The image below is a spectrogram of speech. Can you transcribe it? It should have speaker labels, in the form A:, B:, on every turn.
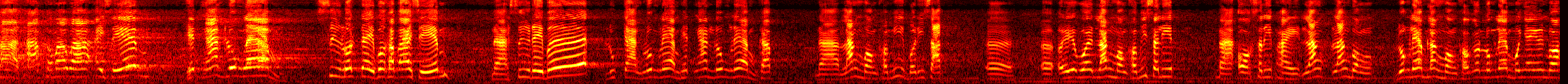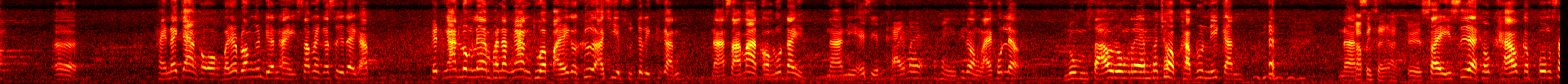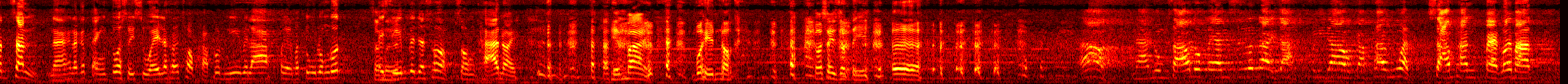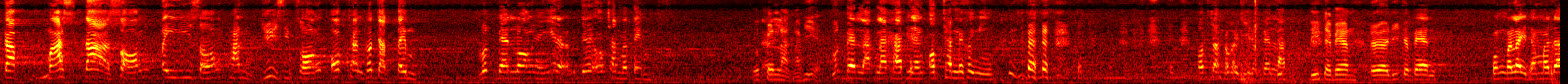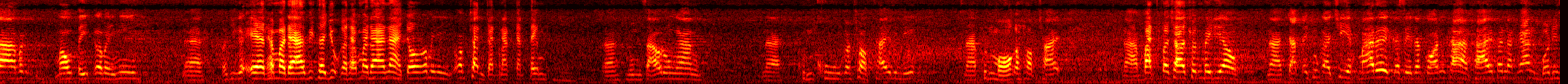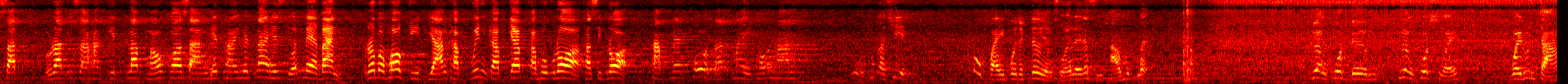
A: ค้าถามเขามาว่าไอ้เสมเฮ็ดงานโรงแรม ซื้อรถได้บ่ครับไอ้เสมนะซื้อได้เบิร์ดลูกจ้างโรงแรมเฮ็ดงานโรงแรมครับนะลังมองเขามีบริษัทเออเออเอ้ยว่าลังมองเขามีสลิปนะออกสลิปให้ลังลังมองโรงแรมลังมองเขาก็โรงแรมบ่ใหญ่แม่นบ่เออให้นายจ้างเขาออกใบรับรองเงินเดือนให้สำนักก็ซื้อได้ครับเหตุงานโรงแรมพนักงานทั่วไปก็คืออาชีพสุจริตคือกันนะสามารถออกรถได้ นะนี่ไอเสียมขายมาให้พี่น้องหลายคนแล้วหนุ่มสาวโรงแรมเขาชอบขับรุ่นนี้กันนะ
B: ครับไปใส่อะ
A: เออใส่เสื้อขาวๆกระโปรงสั้นๆนะแล้วก็แต่งตัวสวยๆแล้วเขาชอบขับรุ่นนี้เวลาเปิดประตูลงรถไอเสียมก็จะชอบส่องขาหน่อย
B: เห็นบ้าง
A: บ่เห็นหรอก
B: ก็ใส่สติ
A: เออ อ้าวนะหนุ่มสาวโรงแรมซื้อรถได้จ้ะฟรีดาวน์กับค่างวด 3,800 บาท กับ Mazda 2 ปี 2022 ออปชั่นเขาจัดเต็ม รถแบรนด์รองอย่างนี้แหละไม่ได้ออปชั่นมาเต็ม
B: รถเป็นหลักนะพี่
A: รถแบรนด์หลักราคาแพง ออปชั่นไม่ค่อยมี ออปชั่นไม่ค่อยมีรถแบรนด์หลัก
B: ดีแต่แบรนด์
A: เออ ดีแต่แบรนด์พวงมาลัยธรรมดาเมาติก็ไม่มีนะบางทีก็แอร์ธรรมดา วิทยุก็ธรรมดาหน้าจอก็ไม่มีออปชั่นจัดหนักจัดเต็มนะหนุ่มสาวโรงงาน นะคุณครูก็ชอบใช้รุ่นนี้นะคุณหมอก็ชอบใช้นะบัตรประชาชนใบเดียวนะจัดได้ทุกอาชีพมาเลยเกษตรกรค้าขายพนักงานบริษัท รัฐวิสาหกิจ รับเหมาก่อสร้างเฮ็ดทางเฮ็ดหน้าเฮ็ดสวนแม่บ้านรปภกรีดยางขับวินขับแก๊บขับหกล้อขับสิบล้อขับแมคโครตัดไม้เผาทานโอ้ทุกอาชีพโอ้ไฟโปรเจคเตอร์อย่างสวยเลยและสีขาวมุกเลยเครื่องโคตรเดิม เครื่องโคตรสวย วัยรุ่นจ๋า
